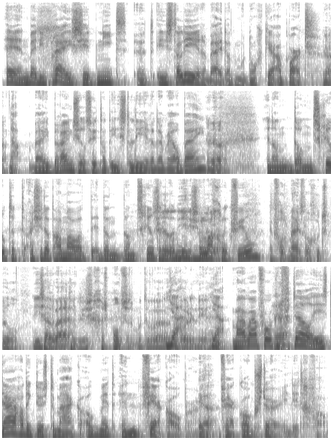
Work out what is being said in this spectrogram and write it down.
En bij die prijs zit niet het installeren bij. Dat moet nog een keer apart. Ja. Nou, bij Bruinzeel zit dat installeren er wel bij. Ja. En dan, dan scheelt het, als je dat allemaal, wat- dan, dan scheelt het Scheelt niet veel. belachelijk veel. En volgens mij is het wel goed spul. Die zouden we eigenlijk dus gesponsord moeten Ja, worden nu. Hè? ja, maar waarvoor ik het vertel is, daar had ik dus te maken ook met een verkoper. Ja. Verkoopster in dit geval.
